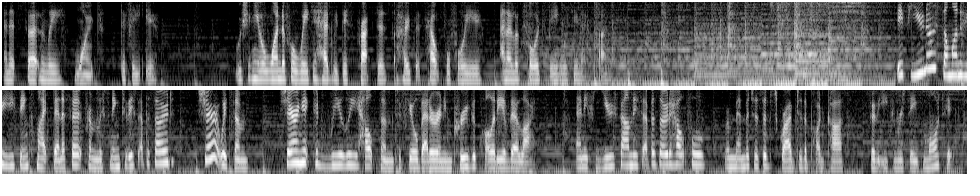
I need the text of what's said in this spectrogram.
and it certainly won't defeat you. Wishing you a wonderful week ahead with this practice. I hope it's helpful for you, and I look forward to being with you next time. If you know someone who you think might benefit from listening to this episode, share it with them. Sharing it could really help them to feel better and improve the quality of their life. And if you found this episode helpful, remember to subscribe to the podcast so that you can receive more tips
